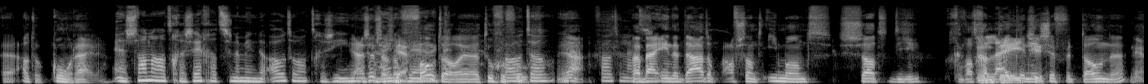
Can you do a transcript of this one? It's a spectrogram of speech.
uh, auto kon rijden. En Sanne had gezegd dat ze hem in de auto had gezien. Ja, ze heeft zelfs een foto uh, toegevoegd. Foto, ja, foto Waarbij inderdaad op afstand iemand zat die wat gelijkenissen vertoonde. Ja.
